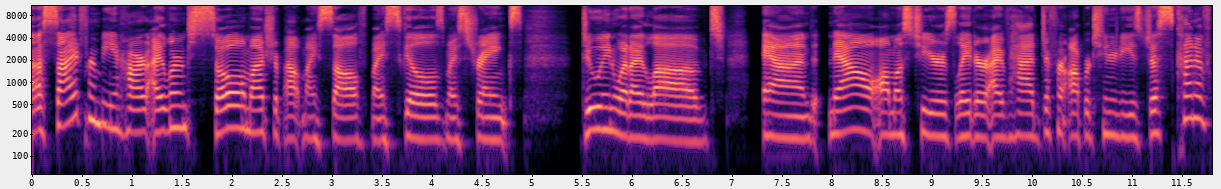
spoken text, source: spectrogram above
aside from being hard i learned so much about myself my skills my strengths doing what i loved and now, almost two years later, I've had different opportunities just kind of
